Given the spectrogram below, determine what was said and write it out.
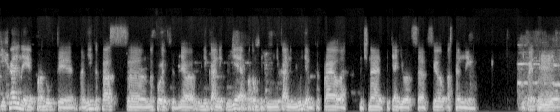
уникальные продукты, они как раз э, находятся для уникальных людей, а потом этим уникальным людям, как правило, начинают притягиваться все остальные. И поэтому mm-hmm.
